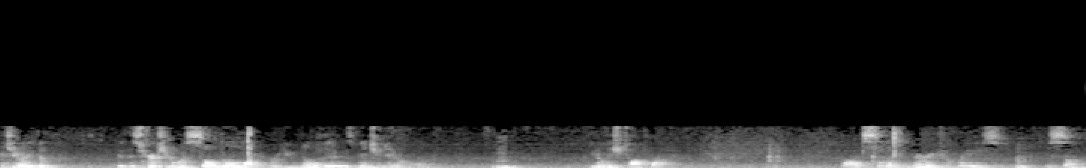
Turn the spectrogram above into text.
but you know, if the if the scripture was so known by her, you know that it was mentioned in her home. Mm. You know that she talked about it. God selected Mary to raise the son.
